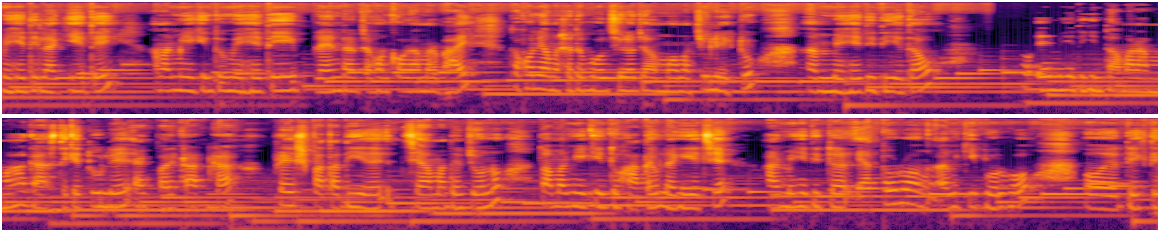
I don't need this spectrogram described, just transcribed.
মেহেদি লাগিয়ে দেই। আমার মেয়ে কিন্তু মেহেদি ব্লেন্ডার যখন করে আমার ভাই, তখনই আমার সাথে বলছিল যে, আম্মু, আমার চুলে একটু মেহেদি দিয়ে দাও। এই মেহেদি কিন্তু আমার আম্মা গাছ থেকে তুলে একবারে টাটকা ফ্রেশ পাতা দিয়েছে আমাদের জন্য। তো আমার মেয়ে কিন্তু হাতেও লাগিয়েছে। আর মেহেদিটার এত রং, আমি কি বলব? দেখতে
